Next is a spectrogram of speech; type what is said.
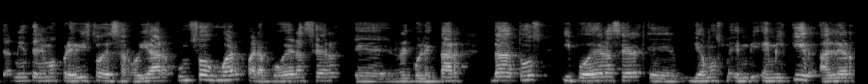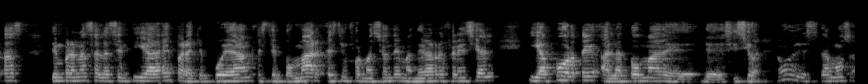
también tenemos previsto desarrollar un software para poder hacer, recolectar datos y poder hacer, eh, digamos, emitir alertas tempranas a las entidades para que puedan este, tomar esta información de manera referencial y aporte a la toma de, decisiones. ¿no? Estamos,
